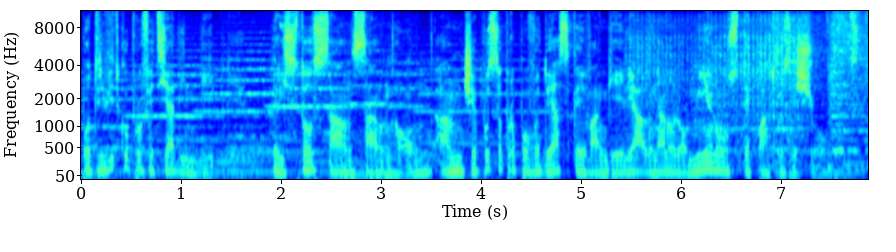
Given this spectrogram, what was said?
potrivit cu profeția din Biblie. Hristos San Sang Hong a început să propovăduiască Evanghelia în anul 1948.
